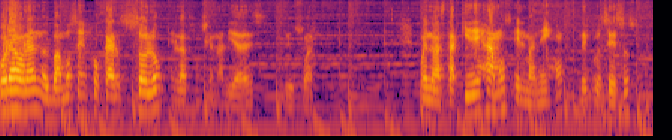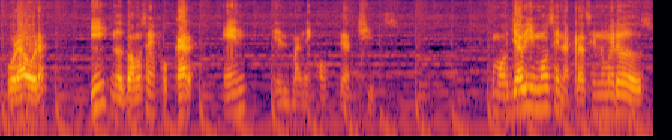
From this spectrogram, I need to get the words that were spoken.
Por ahora nos vamos a enfocar solo en las funcionalidades de usuario. Bueno, hasta aquí dejamos el manejo de procesos por ahora y nos vamos a enfocar en el manejo de archivos. Como ya vimos en la clase número 2,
